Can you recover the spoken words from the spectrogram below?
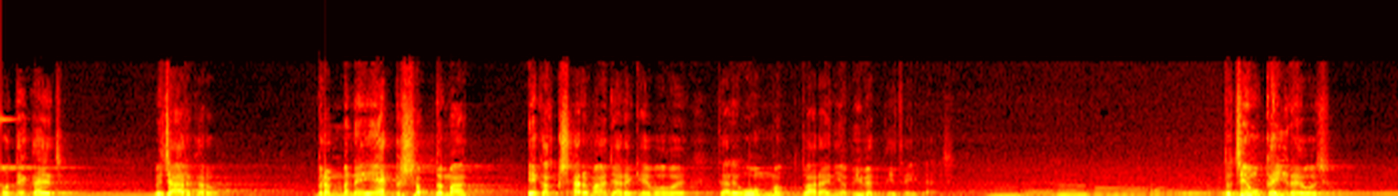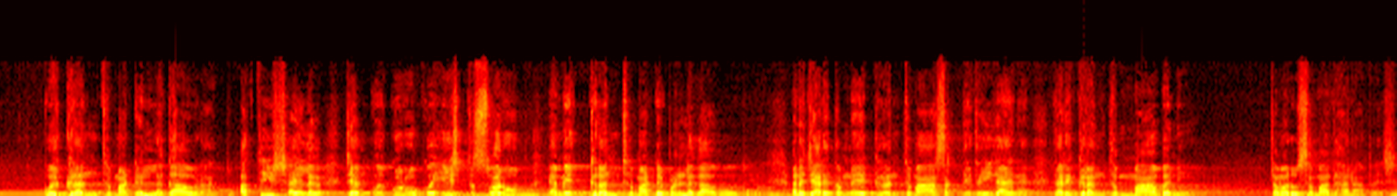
પોતે કહે છે. વિચાર કરો. બ્રહ્મને એક શબ્દમાં, એક અક્ષરમાં જ્યારે કહેવો હોય, ત્યારે ઓમ દ્વારા એની અભિવ્યક્તિ થઈ જાય છે. તો જે હું કહી રહ્યો છું, કોઈ ગ્રંથ માટે લગાવ રાખજો. અતિશય લગાવ. જેમ કોઈ ગુરુ, કોઈ ઈષ્ટ સ્વરૂપ, એમ એક ગ્રંથ માટે પણ લગાવ હોવો જોઈએ. અને જ્યારે તમને ગ્રંથમાં આસક્તિ થઈ જાય ને, ત્યારે ગ્રંથમાં બની તમારું સમાધાન આપે છે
